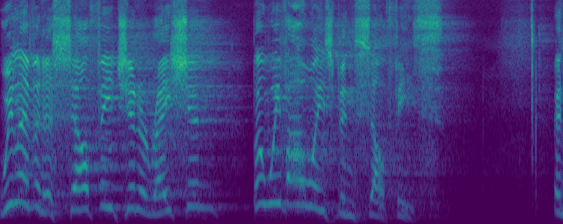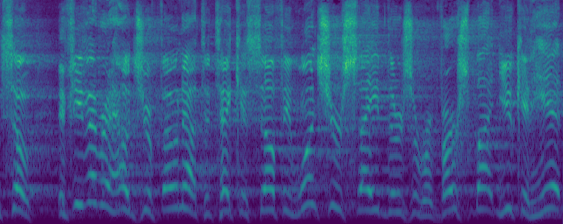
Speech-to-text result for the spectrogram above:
We live in a selfie generation, but we've always been selfies. And so, if you've ever held your phone out to take a selfie, once you're saved, there's a reverse button you can hit,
